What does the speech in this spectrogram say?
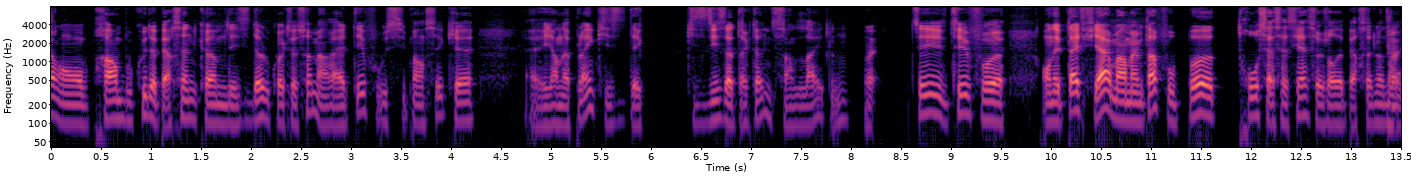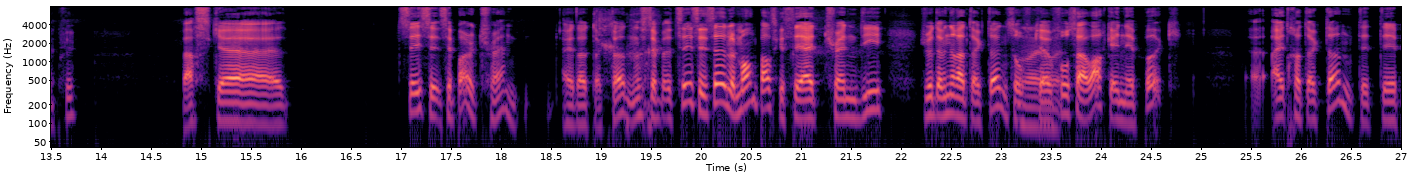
on prend beaucoup de personnes comme des idoles ou quoi que ce soit, mais en réalité, il faut aussi penser que euh, il y en a plein qui se, dé- qui se disent autochtones sans l'être. là. Ouais. Tu sais- tu sais, faut, on est peut-être fiers, mais en même temps, faut pas trop s'associer à ce genre de personnes-là non Ouais. plus. Parce que, tu sais, c'est c'est pas un trend, être autochtone. C'est pas- Tu sais, c'est ça, le monde pense que c'est être trendy, je veux devenir autochtone, sauf Ouais, qu'il ouais. faut savoir qu'à une époque, euh, être autochtone, t'étais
